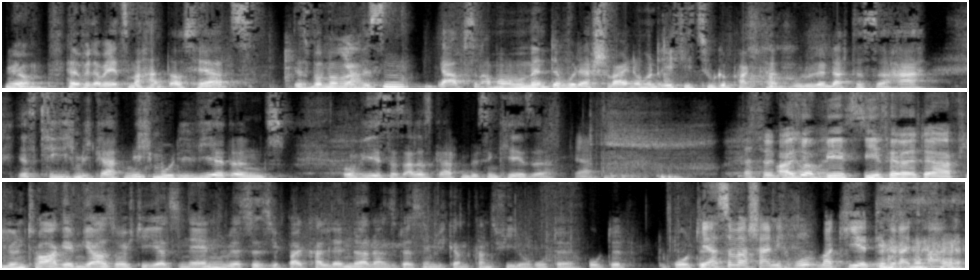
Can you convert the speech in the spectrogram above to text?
Ja, Helfried, aber jetzt mal Hand aufs Herz. Jetzt wollen wir ja. mal wissen, gab es denn auch mal Momente, wo der Schweinehund richtig zugepackt hat, wo du dann dachtest, so, ha, jetzt kriege ich mich gerade nicht motiviert und irgendwie ist das alles gerade ein bisschen Käse. Ja. Also wie, wie viele der vielen Tage im Jahr soll ich die jetzt nennen? Wirst du sie bei Kalender, dann sind das nämlich ganz, ganz viele rote, rote, rote. Die hast du wahrscheinlich rot markiert, die drei Tage.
